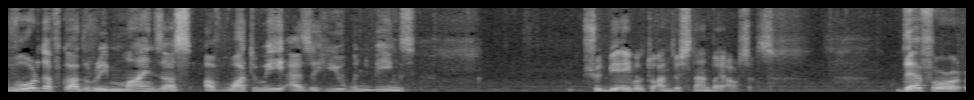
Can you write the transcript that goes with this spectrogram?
word of God reminds us of what we as human beings should be able to understand by ourselves. Therefore,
